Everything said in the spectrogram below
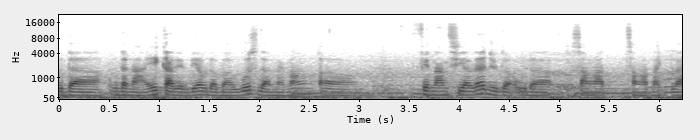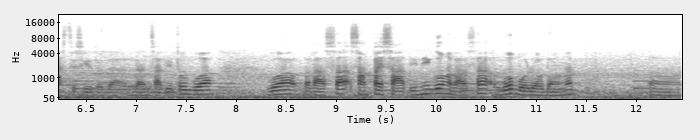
udah udah naik karir dia udah bagus dan memang eh, finansialnya juga udah sangat sangat naik drastis gitu. Dan, dan saat itu gue gua merasa sampai saat ini gue ngerasa gue bodoh banget eh,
